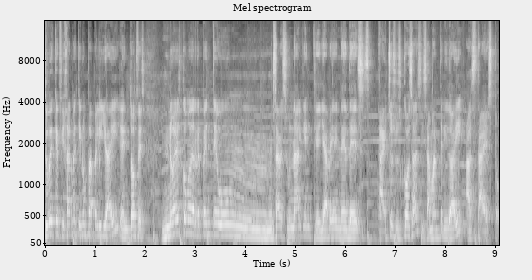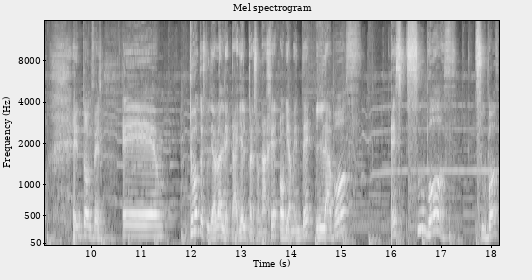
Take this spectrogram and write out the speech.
tuve que fijarme, tiene un papelillo ahí. Entonces, no es como de repente un, ¿sabes? Un alguien que ya viene de. ha hecho sus cosas y se ha mantenido ahí hasta esto. Entonces, eh, tuvo que estudiarlo al detalle el personaje, obviamente. La voz es su voz. Su voz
